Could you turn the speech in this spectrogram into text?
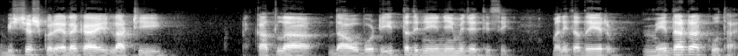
বিশ্বাস করে এলাকায় লাঠি কাতলা, দাও, বটি ইত্যাদি নিয়ে নেমে যাইতেছি। মানে তাদের মেধাটা কোথায়?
